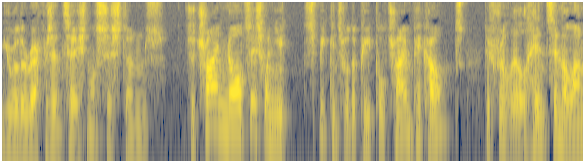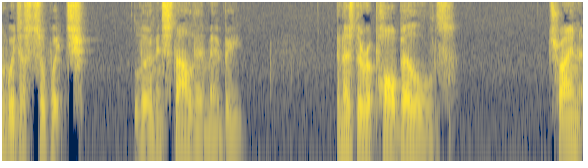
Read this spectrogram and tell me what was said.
your other representational systems. So, try and notice when you're speaking to other people, try and pick out different little hints in the language as to which learning style they may be. And as the rapport builds, try and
